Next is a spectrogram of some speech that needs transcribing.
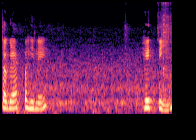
सगळ्यात पहिले हे तीन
